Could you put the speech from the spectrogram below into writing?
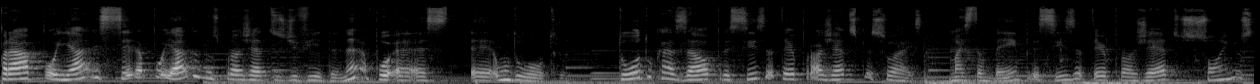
para apoiar e ser apoiado nos projetos de vida, né? É, é, é, um do outro. Todo casal precisa ter projetos pessoais, mas também precisa ter projetos, sonhos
